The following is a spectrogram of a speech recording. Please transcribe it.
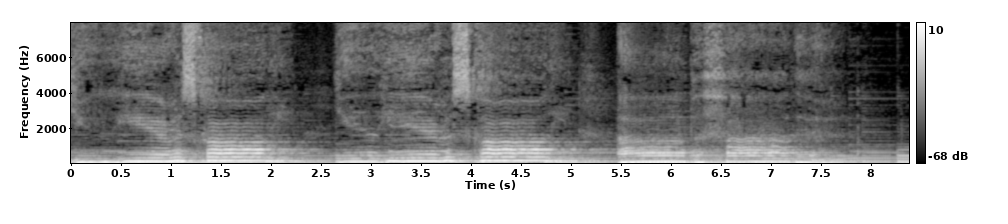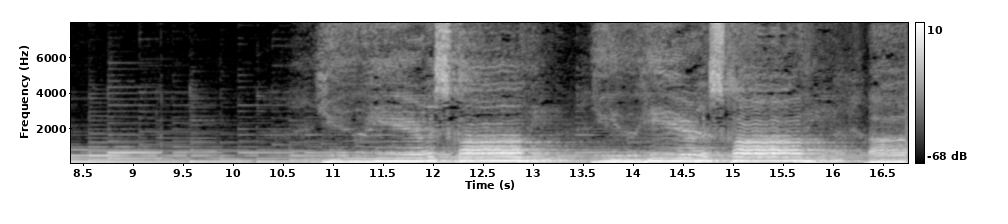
You hear us calling, you hear us calling, Abba Father. You hear us calling, you hear us calling, Abba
